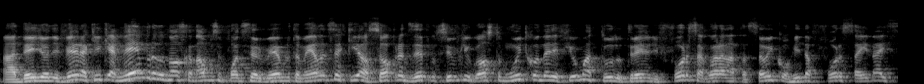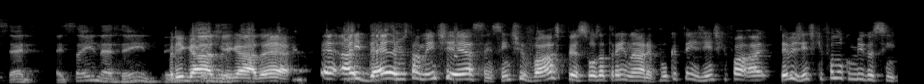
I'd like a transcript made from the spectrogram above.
a Deide Oliveira aqui, que é membro do nosso canal, você pode ser membro também. Ela disse aqui, ó, só para dizer pro Silvio que gosto muito quando ele filma tudo: treino de força, agora natação e corrida força aí nas séries. É isso aí, né? Tem. tem obrigado, tem obrigado. É. é. a ideia é justamente essa: incentivar as pessoas a treinarem. Porque tem gente que fala. Teve gente que falou comigo assim:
